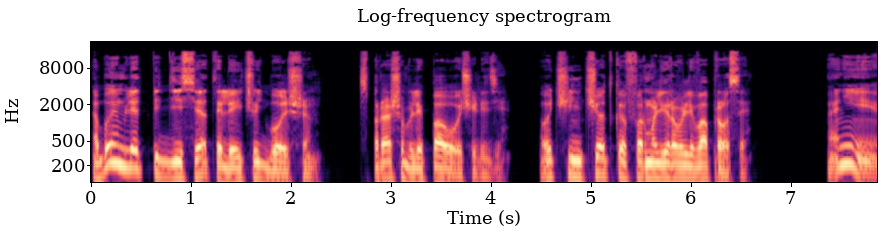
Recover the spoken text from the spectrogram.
Обоим лет пятьдесят или чуть больше. Спрашивали по очереди. Очень четко формулировали вопросы. Они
